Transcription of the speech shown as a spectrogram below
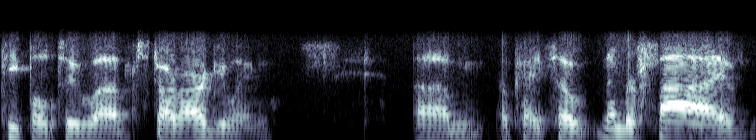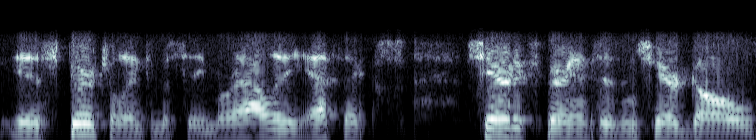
people to uh, start arguing. Um, okay so number five is spiritual intimacy morality ethics shared experiences and shared goals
